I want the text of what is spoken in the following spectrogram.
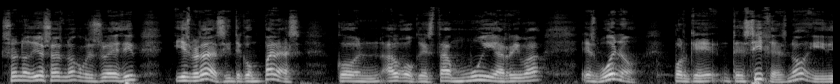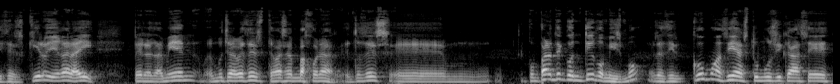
son odiosas, ¿no? Como se suele decir. Y es verdad, si te comparas con algo que está muy arriba, es bueno, porque te exiges, ¿no? Y dices, quiero llegar ahí pero también muchas veces te vas a embajonar. Entonces, eh, compárate contigo mismo, es decir, cómo hacías tu música hace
